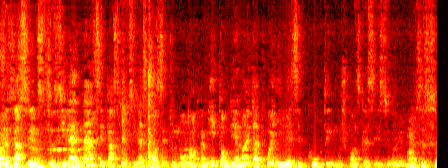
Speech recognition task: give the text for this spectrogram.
Ouais, c'est parce que tu t'oublies là-dedans. C'est parce que tu laisses passer tout le monde en premier. Ton bien-être à toi, il est laissé de côté. Moi, je pense que c'est ça. Ouais, c'est ça.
